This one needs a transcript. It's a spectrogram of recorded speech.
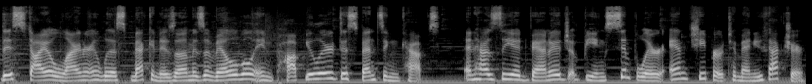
This style linerless mechanism is available in popular dispensing caps and has the advantage of being simpler and cheaper to manufacture.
